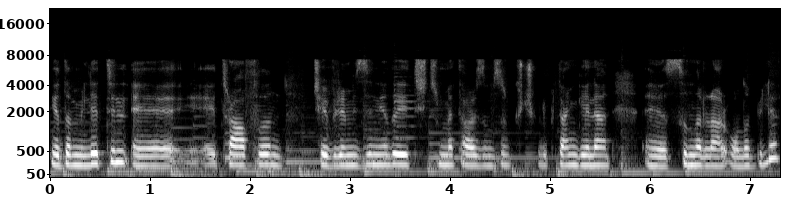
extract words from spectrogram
ya da milletin e, etrafın, çevremizin ya da yetiştirme tarzımızın küçüklükten gelen e, sınırlar olabilir.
